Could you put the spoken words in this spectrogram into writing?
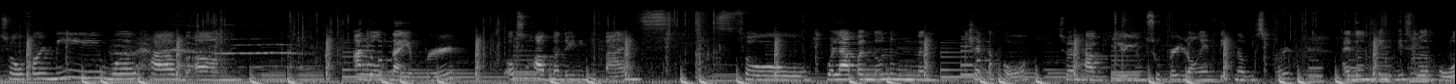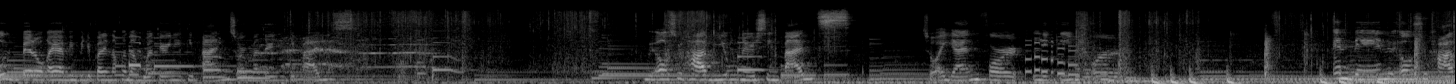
So for me, we'll have um, adult diaper. Also have maternity pads. So wala pa no nung nag-check ako. So I have here yung super long and thick na whisper. I don't think this will hold, pero kaya bibili pa rin ako ng maternity pants or maternity pads. We also have yung nursing pads. So ayan, for leakage or And then, we also have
